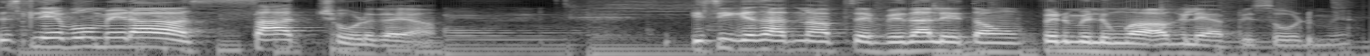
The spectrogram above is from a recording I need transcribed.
इसलिए वो मेरा साथ छोड़ गया। इसी के साथ मैं आपसे विदा लेता हूँ फिर मिलूँगा अगले एपिसोड में।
